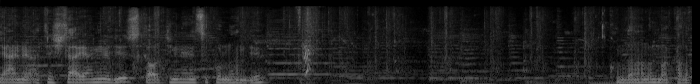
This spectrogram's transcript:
Yani ateşler yanıyor diyor. Scouting lensi kullan diyor. Kullanalım bakalım.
